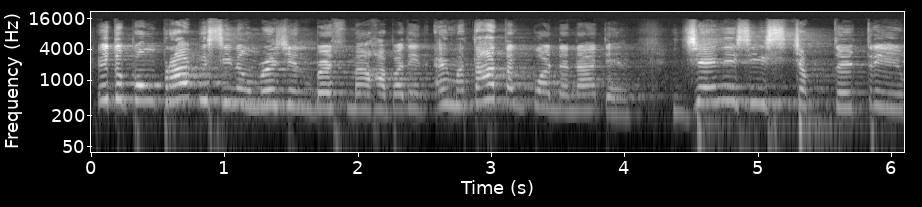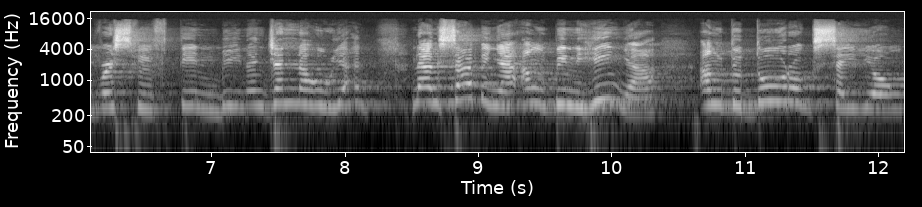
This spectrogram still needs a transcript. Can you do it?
Ito pong prophecy ng virgin birth, mga kapatid, ay matatagpuan na natin. Genesis chapter 3, verse 15b, nandyan na ho yan. Na ang sabi niya, ang binhi niya, ang dudurog sa iyong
